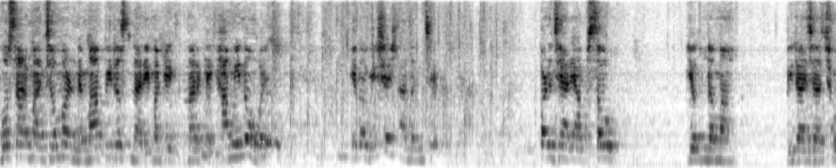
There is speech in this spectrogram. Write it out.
મોસાળમાં જમણ ને મા પીરસનારી, એમાં કંઈક મારે કંઈ ખામી ન હોય. એનો વિશેષ આનંદ છે. પણ જ્યારે આપ સૌ યજ્ઞમાં બિરાજા છો,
